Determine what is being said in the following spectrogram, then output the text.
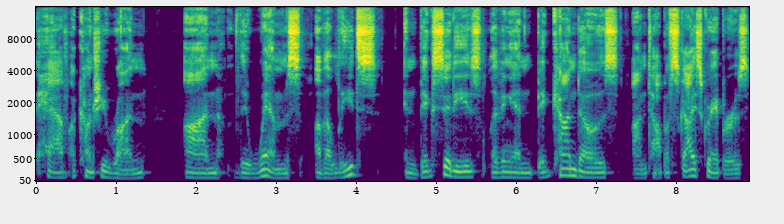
have a country run on the whims of elites in big cities living in big condos on top of skyscrapers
